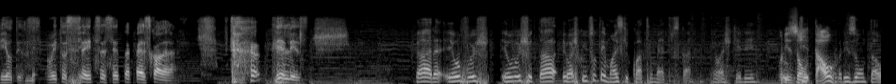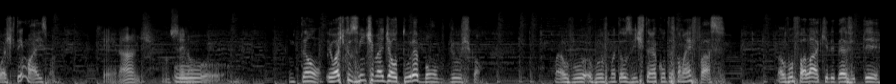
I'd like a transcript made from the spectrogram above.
Meu Deus, 860 pés quadrados. Beleza. Cara, eu vou, eu vou chutar. Eu acho que o Y tem mais que 4 metros, cara. Eu acho que ele. Horizontal? De, horizontal, acho que tem mais, mano. Será? Não sei o... não. Então, eu acho que os 20 metros de altura é bom, viu, Chicão? Mas eu vou, eu vou manter os 20 que tem a conta fica mais fácil. Mas eu vou falar que ele deve ter.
